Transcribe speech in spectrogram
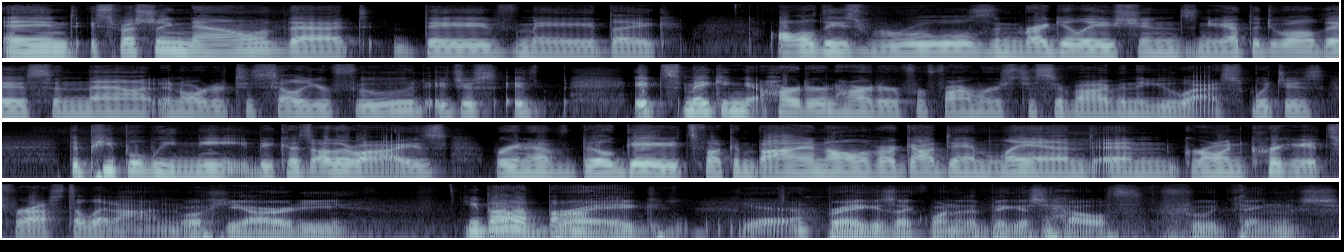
And especially now that they've made like all these rules and regulations and you have to do all this and that in order to sell your food, it just it it's making it harder and harder for farmers to survive in the US, which is the people we need because otherwise we're going to have Bill Gates fucking buying all of our goddamn land and growing crickets for us to live on. Well, he already He bought a bought bomb. Bragg. Yeah. Bragg is like one of the biggest health food things,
